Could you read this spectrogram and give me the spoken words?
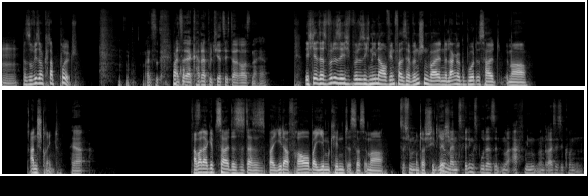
Hm. So wie so ein Katapult. meinst, du, meinst du, er katapultiert sich da raus nachher? Ich, das würde sich, würde sich Nina auf jeden Fall sehr wünschen, weil eine lange Geburt ist halt immer anstrengend. Ja. Aber da gibt es halt, das ist, das ist bei jeder Frau, bei jedem Kind ist das immer Zwischen unterschiedlich. Mir und meinem Zwillingsbruder sind nur 8 Minuten und 30 Sekunden.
